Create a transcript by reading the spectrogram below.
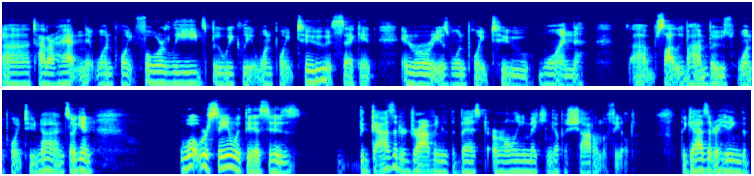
uh, Tyrrell Hatton at 1.4 leads, Boo Weekley at 1.2 is second, and Rory is 1.21, uh, slightly behind Boo's 1.29. So again, what we're seeing with this is the guys that are driving the best are only making up a shot on the field. The guys that are hitting the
